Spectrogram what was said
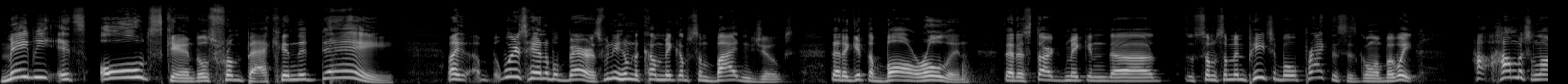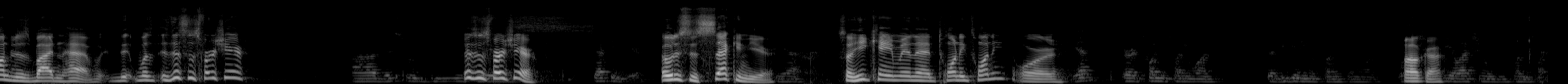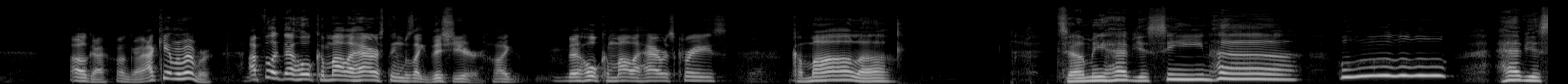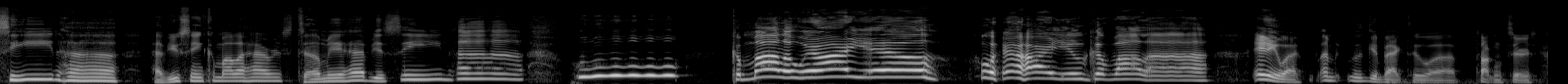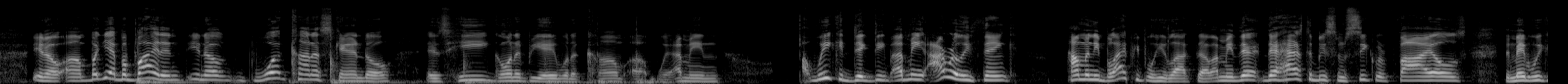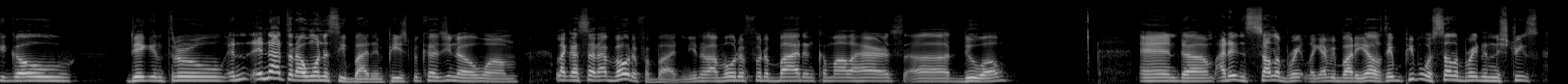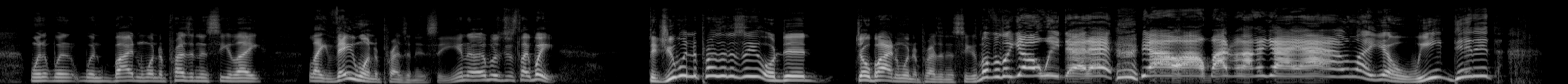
Maybe it's old scandals from back in the day. Like, where's Hannibal Buress? We need him to come make up some Biden jokes that'll get the ball rolling that'll start making uh, some some impeachable practices going. But wait, how how much longer does Biden have? Was is this his first year? Uh, this would be. This is his first year. Second year. Oh, this is second year. Yeah. So he came in at 2020 or Yeah. Or 2021. The beginning of 2021. Okay. The election was in 2020. okay, okay. I can't remember. I feel like that whole Kamala Harris thing was like this year. Like that whole Kamala Harris craze. Kamala, tell me, have you seen her? Ooh, have you seen her? Have you seen Kamala Harris? Tell me, have you seen her? Ooh, Kamala, where are you? Where are you, Kamala? Anyway, let's get back to uh, talking serious. You know, um, but yeah, but Biden, you know, what kind of scandal is he going to be able to come up with? I mean, we could dig deep. I mean, I really think how many black people he locked up. I mean, there there has to be some secret files that maybe we could go digging through. And and not that I want to see Biden impeached because you know, um, like I said, I voted for Biden. You know, I voted for the Biden Kamala Harris uh, duo. And um, I didn't celebrate like everybody else. They, people were celebrating in the streets when when when Biden won the presidency, like like they won the presidency. You know, it was just like, wait, did you win the presidency or did Joe Biden win the presidency? Because motherfuckers like, yo, we did it. Yo, oh, motherfucking yeah. I'm like, yo, we did it.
